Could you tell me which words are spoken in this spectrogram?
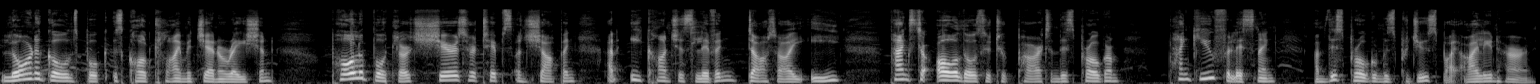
Lorna Gold's book is called Climate Generation. Paula Butler shares her tips on shopping at econsciousliving.ie. Thanks to all those who took part in this programme. Thank you for listening. And this programme was produced by Eileen Hearn.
